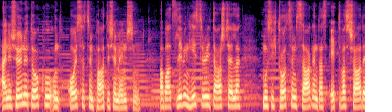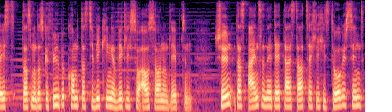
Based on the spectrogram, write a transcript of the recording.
eine schöne Doku und äußerst sympathische Menschen. Aber als Living History Darsteller muss ich trotzdem sagen, dass etwas schade ist, dass man das Gefühl bekommt, dass die Wikinger wirklich so aussahen und lebten. Schön, dass einzelne Details tatsächlich historisch sind,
